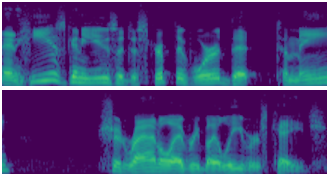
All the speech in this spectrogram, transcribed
And he is going to use a descriptive word that, to me, should rattle every believer's cage.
